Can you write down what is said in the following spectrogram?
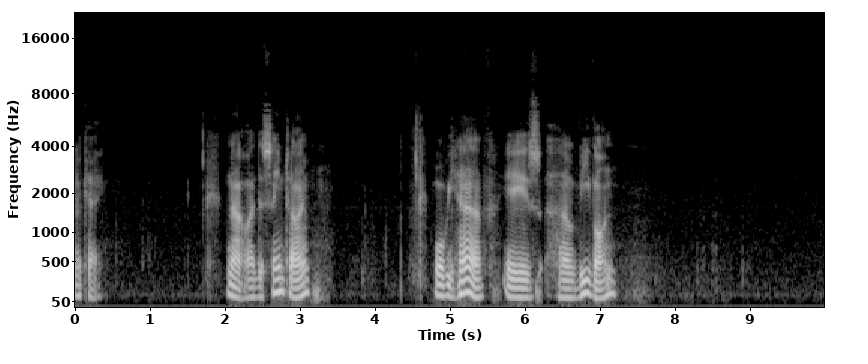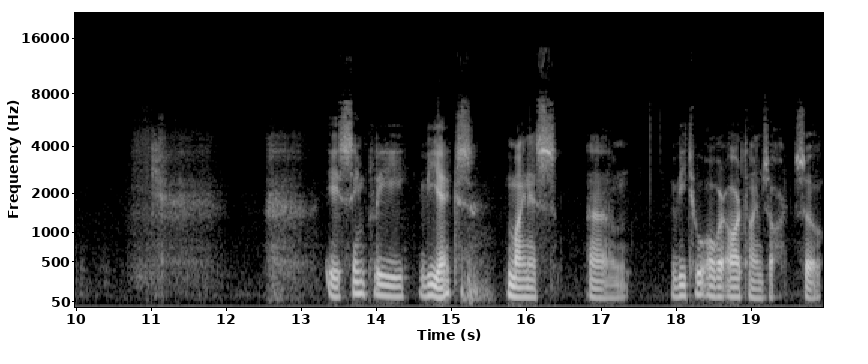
R. Okay. Now, at the same time, what we have is uh, V1 is simply Vx minus um, V2 over R times R. So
